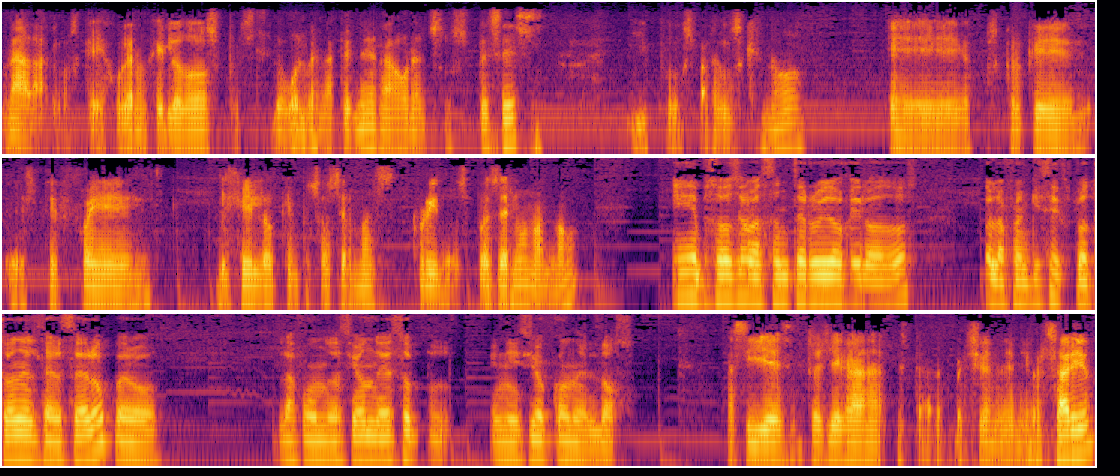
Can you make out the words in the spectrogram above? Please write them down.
nada, los que jugaron Halo 2 pues lo vuelven a tener ahora en sus PCs y pues para los que no, eh, pues creo que este fue el Halo que empezó a hacer más ruido después del 1, ¿no? Y empezó a hacer bastante ruido Halo 2. La franquicia explotó en el tercero, pero la fundación de eso pues, inició con el 2. Así es, entonces llega esta versión de aniversario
